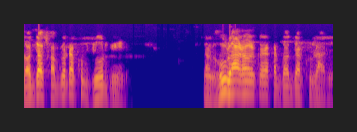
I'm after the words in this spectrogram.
দরজার শব্দটা খুব জোর পেয়ে হুড়হাড় করে একটা দরজার খোলা আছে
